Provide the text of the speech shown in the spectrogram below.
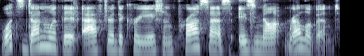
What's done with it after the creation process is not relevant.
